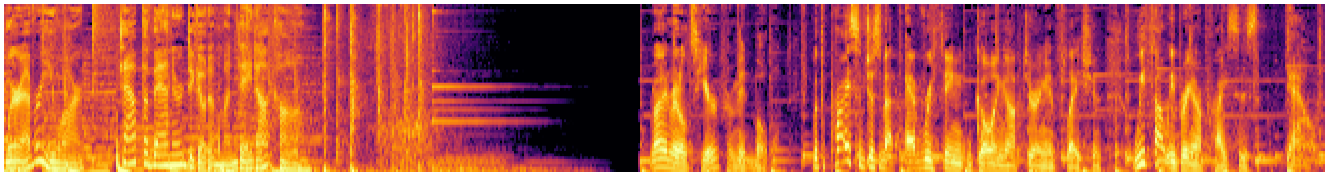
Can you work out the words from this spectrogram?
wherever you are. Tap the banner to go to Monday.com. Ryan Reynolds here from Mint Mobile. With the price of just about everything going up during inflation, we thought we'd bring our prices down.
